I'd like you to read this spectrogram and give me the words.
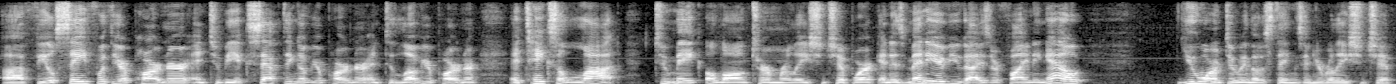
uh, feel safe with your partner and to be accepting of your partner and to love your partner. It takes a lot to make a long-term relationship work. And as many of you guys are finding out, you weren't doing those things in your relationship.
